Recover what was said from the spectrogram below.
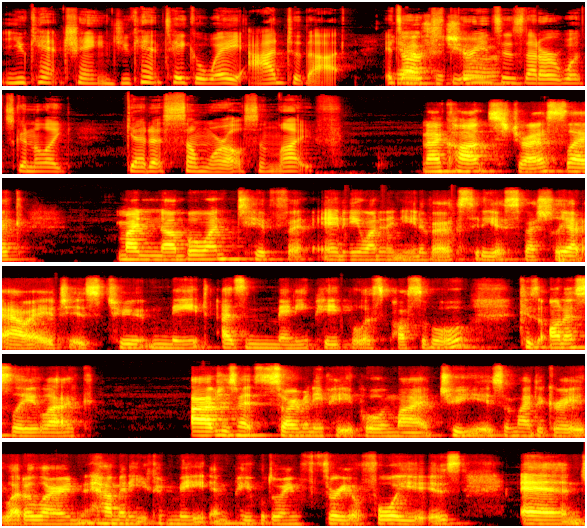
you can't change. You can't take away. Add to that. It's yeah, our experiences sure. that are what's gonna like get us somewhere else in life and I can't stress like my number one tip for anyone in university, especially at our age, is to meet as many people as possible. Because honestly, like I've just met so many people in my two years of my degree, let alone how many you can meet in people doing three or four years. And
